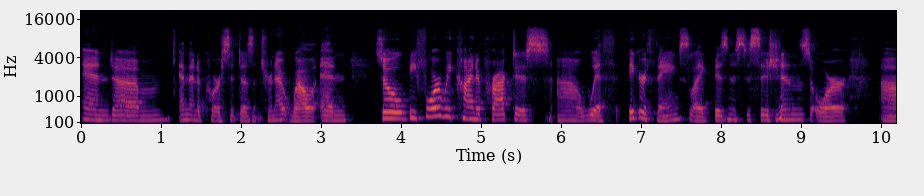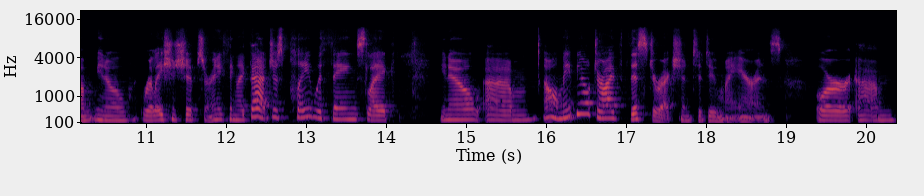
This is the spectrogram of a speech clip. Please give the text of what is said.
And um, and then of course it doesn't turn out well. And so before we kind of practice uh, with bigger things like business decisions or um, you know relationships or anything like that just play with things like you know, um, oh, maybe I'll drive this direction to do my errands. Or, um,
